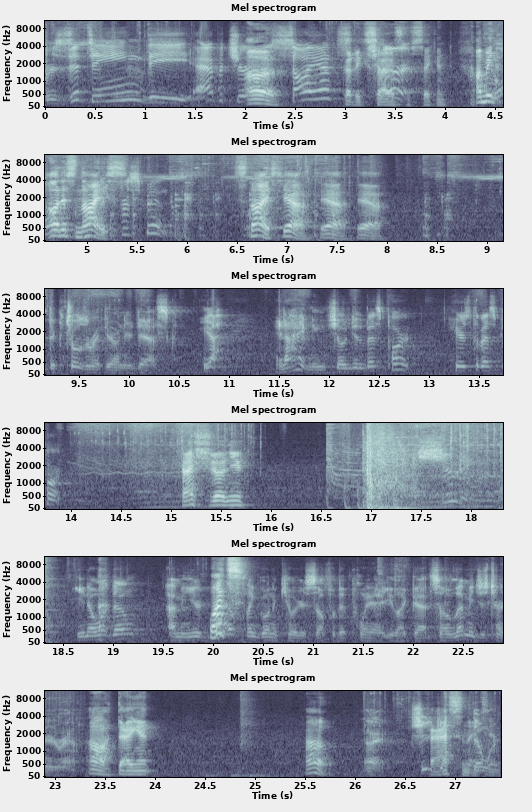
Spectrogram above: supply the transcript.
presenting the aperture Oh, science. Got excited for a second. I mean, oh, that's nice. for a spin. It's nice. Yeah, yeah, yeah. The controls are right there on your desk. Yeah. And I haven't even shown you the best part. Here's the best part. Can I shoot on you? Shooting. You know what though? I mean, you're What? definitely going to kill yourself with it pointing at you like that. So let me just turn it around. Oh, dang it. Oh, All right. Shoot. Fascinating. Don't worry.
